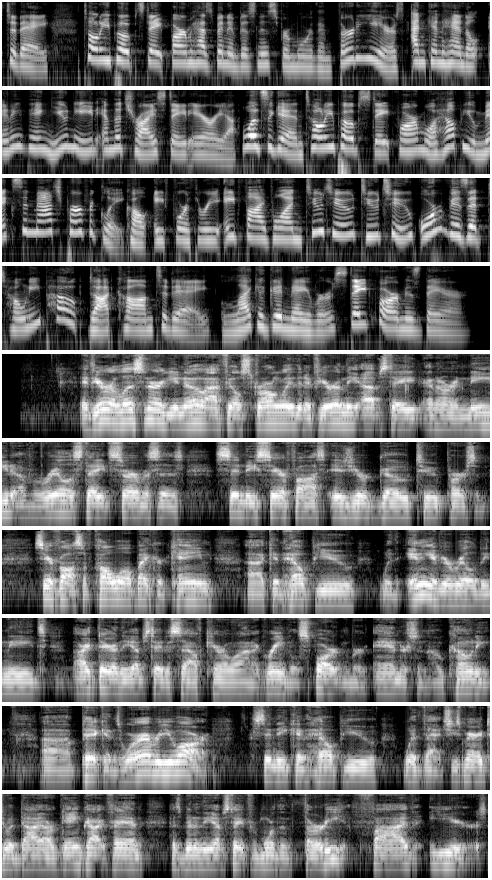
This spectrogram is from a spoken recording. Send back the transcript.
today. Tony Pope State Farm has been in business for more than 30 years and can handle anything you need in the tri-state area. Once again, Tony Pope State Farm will help you mix and match perfectly. Call 843-851-2222 or visit tonypope.com today. Like a good neighbor, State Farm is there. If you're a listener, you know I feel strongly that if you're in the upstate and are in need of real estate services, Cindy Searfoss is your go to person. Searfoss of Coldwell Banker Caine uh, can help you with any of your realty needs right there in the upstate of South Carolina, Greenville, Spartanburg, Anderson, Oconee, uh, Pickens, wherever you are. Cindy can help you with that. She's married to a diehard Gamecock fan, has been in the upstate for more than 35 years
